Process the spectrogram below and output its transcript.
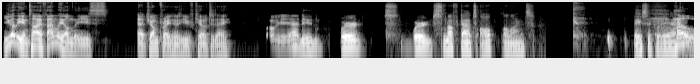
you got the entire family on these uh, jump freighters you've killed today. Oh yeah, dude. We're we're snuffed out's alt alliance. Basically, yeah. How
